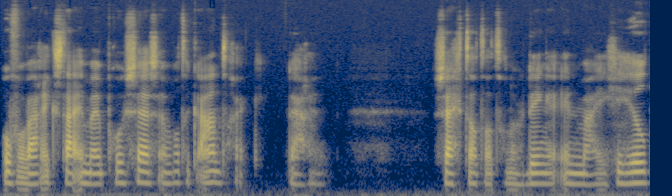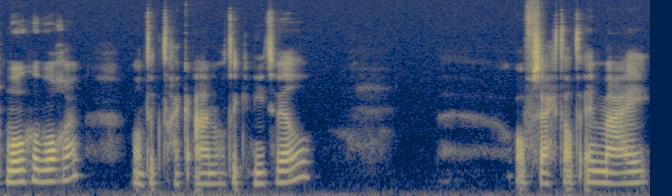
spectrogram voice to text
Over waar ik sta in mijn proces en wat ik aantrek daarin. Zegt dat dat er nog dingen in mij geheeld mogen worden, want ik trek aan wat ik niet wil? Of zegt dat in mij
